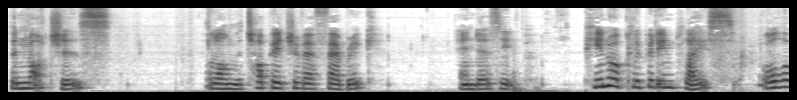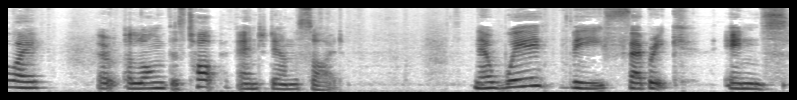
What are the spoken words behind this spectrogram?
the notches along the top edge of our fabric and our zip. Pin or clip it in place all the way uh, along the top and down the side. Now where the fabric ends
